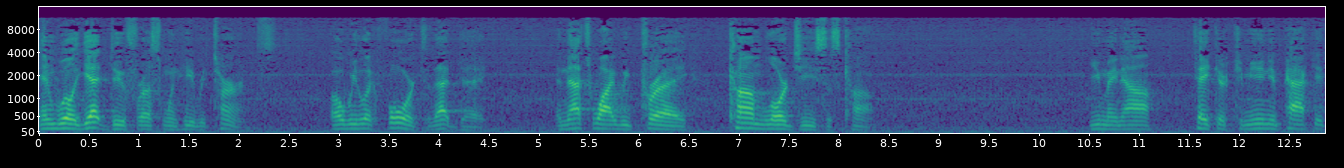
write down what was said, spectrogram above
and will yet do for us when he returns. Oh, we look forward to that day. And that's why we pray, Come, Lord Jesus, come. You may now take your communion packet,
